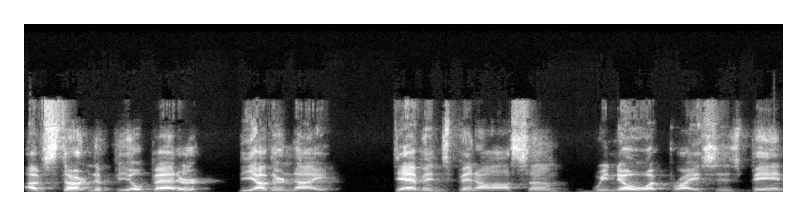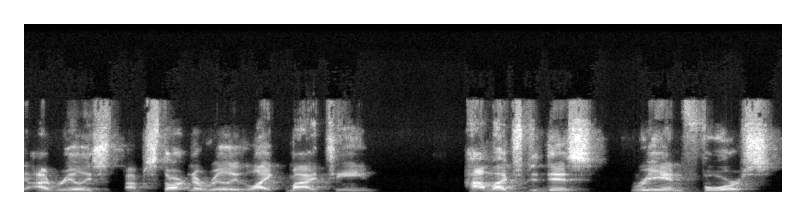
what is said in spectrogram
I'm starting to feel better. The other night, Devin's been awesome. We know what Bryce has been. I really, I'm starting to really like my team. How much did this reinforce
